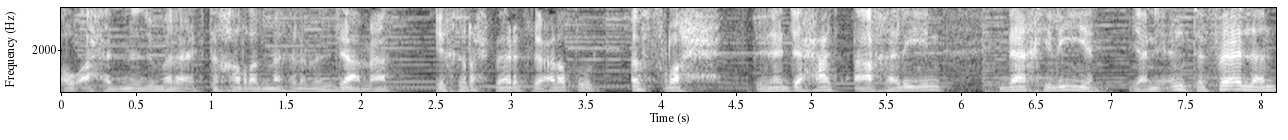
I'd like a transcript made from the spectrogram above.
أو أحد من زملائك تخرج مثلا من الجامعة يا أخي روح بارك له على طول. افرح لنجاحات آخرين داخليا. يعني أنت فعلا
